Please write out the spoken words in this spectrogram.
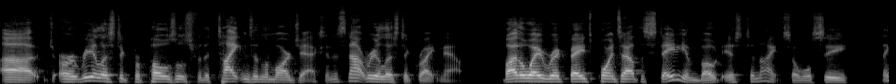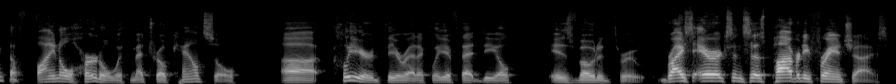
uh, or realistic proposals for the Titans and Lamar Jackson. It's not realistic right now. By the way, Rick Bates points out the stadium vote is tonight. So we'll see. I think the final hurdle with Metro Council uh, cleared theoretically if that deal is voted through. Bryce Erickson says poverty franchise.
